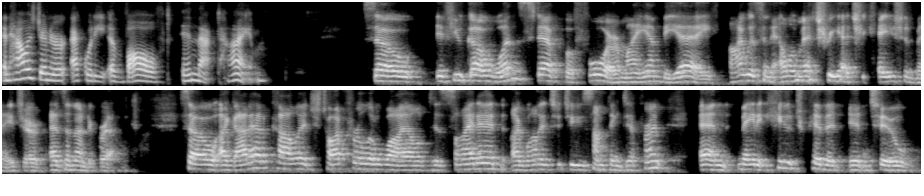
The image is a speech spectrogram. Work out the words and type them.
And how has gender equity evolved in that time? So, if you go one step before my MBA, I was an elementary education major as an undergrad. So I got out of college, taught for a little while, decided I wanted to do something different and made a huge pivot into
